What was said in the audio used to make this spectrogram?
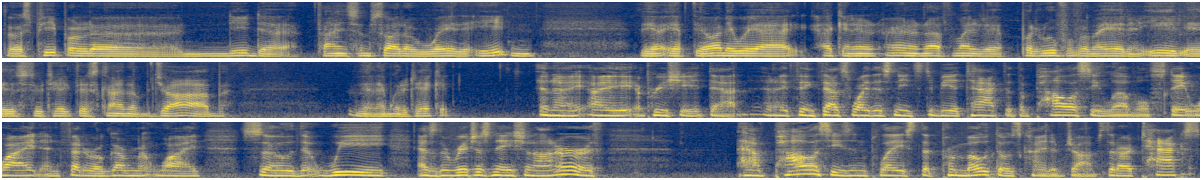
Those people uh, need to find some sort of way to eat, and if the only way I, I can earn enough money to put a roof over my head and eat is to take this kind of job, then I'm going to take it. And I, I, appreciate that. And I think that's why this needs to be attacked at the policy level, statewide and federal government wide, so that we, as the richest nation on earth, have policies in place that promote those kind of jobs, that our tax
